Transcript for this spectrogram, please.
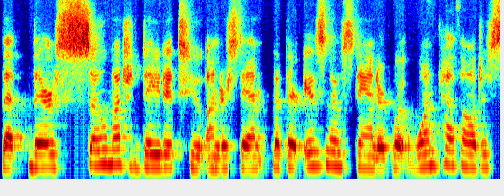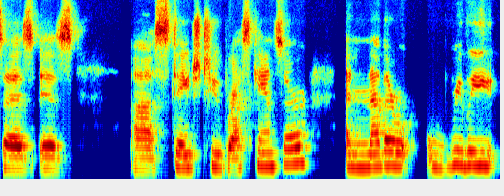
that there's so much data to understand that there is no standard. What one pathologist says is uh, stage two breast cancer. Another really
